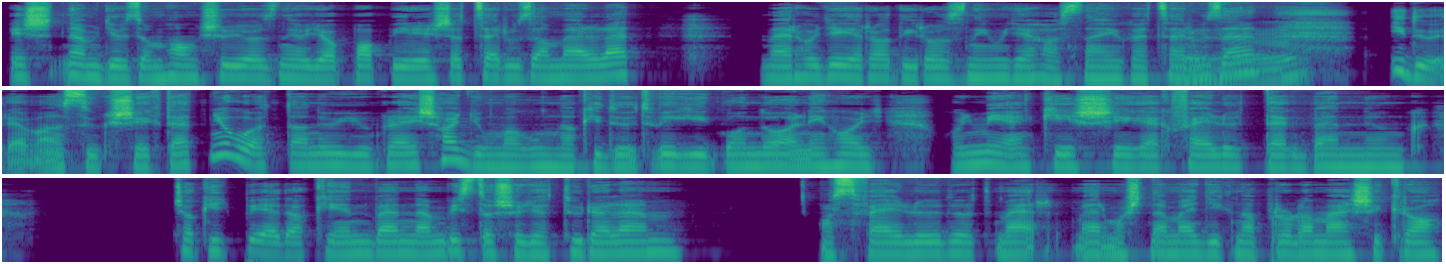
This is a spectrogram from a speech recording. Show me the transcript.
és nem győzöm hangsúlyozni, hogy a papír és a ceruza mellett mert hogy én radírozni ugye használjuk a ceruzát, uh-huh. időre van szükség. Tehát nyugodtan üljünk le, és hagyjunk magunknak időt végig gondolni, hogy, hogy milyen készségek fejlődtek bennünk. Csak így példaként bennem biztos, hogy a türelem az fejlődött, mert, mert most nem egyik napról a másikra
